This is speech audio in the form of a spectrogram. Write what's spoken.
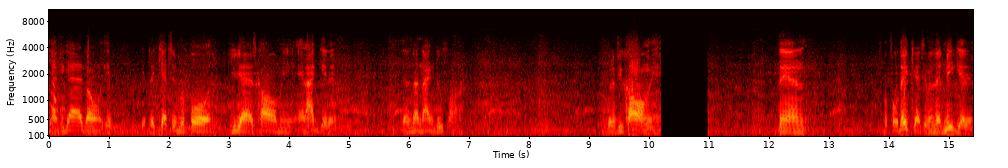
Now, if you guys don't, if if they catch him before you guys call me and I get him, there's nothing I can do for him. But if you call me, then before they catch him and let me get him,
